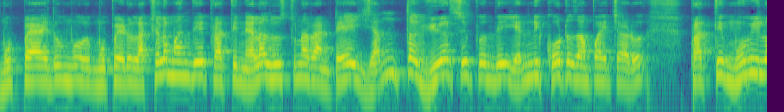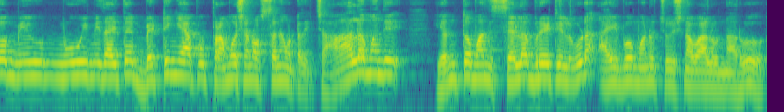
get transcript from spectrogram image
ముప్పై ఐదు ము- ముప్పై ఏడు లక్షల మంది ప్రతి నెల చూస్తున్నారంటే ఎంత వ్యూయర్షిప్ ఉంది ఎన్ని కోట్లు సంపాదించాడు. ప్రతి మూవీలో మీ మూవీ మీద అయితే బెట్టింగ్ యాప్ ప్రమోషన్ వస్తూనే ఉంటుంది. చాలామంది ఎంతోమంది సెలబ్రిటీలు కూడా ఐబొమ్మను చూసిన వాళ్ళు ఉన్నారు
